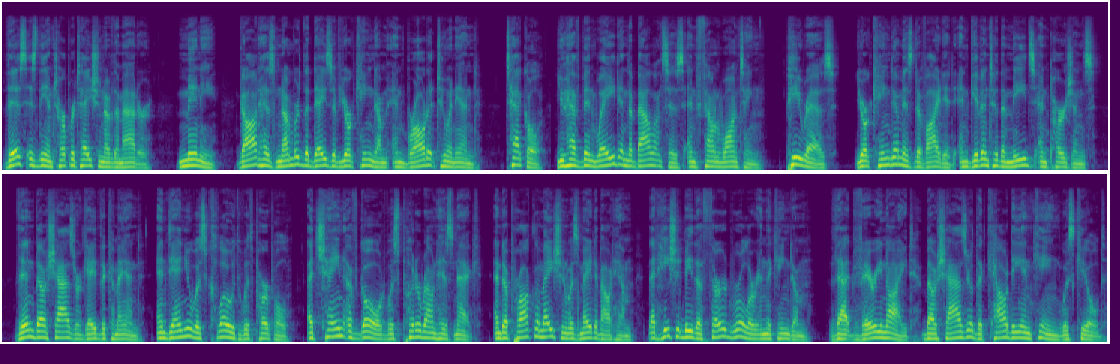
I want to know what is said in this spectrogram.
This is the interpretation of the matter. Mene, God has numbered the days of your kingdom and brought it to an end. Tekel, you have been weighed in the balances and found wanting. Peres, Your kingdom is divided and given to the Medes and Persians. Then Belshazzar gave the command, and Daniel was clothed with purple. A chain of gold was put around his neck, and a proclamation was made about him that he should be the third ruler in the kingdom. That very night, Belshazzar the Chaldean king was killed,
